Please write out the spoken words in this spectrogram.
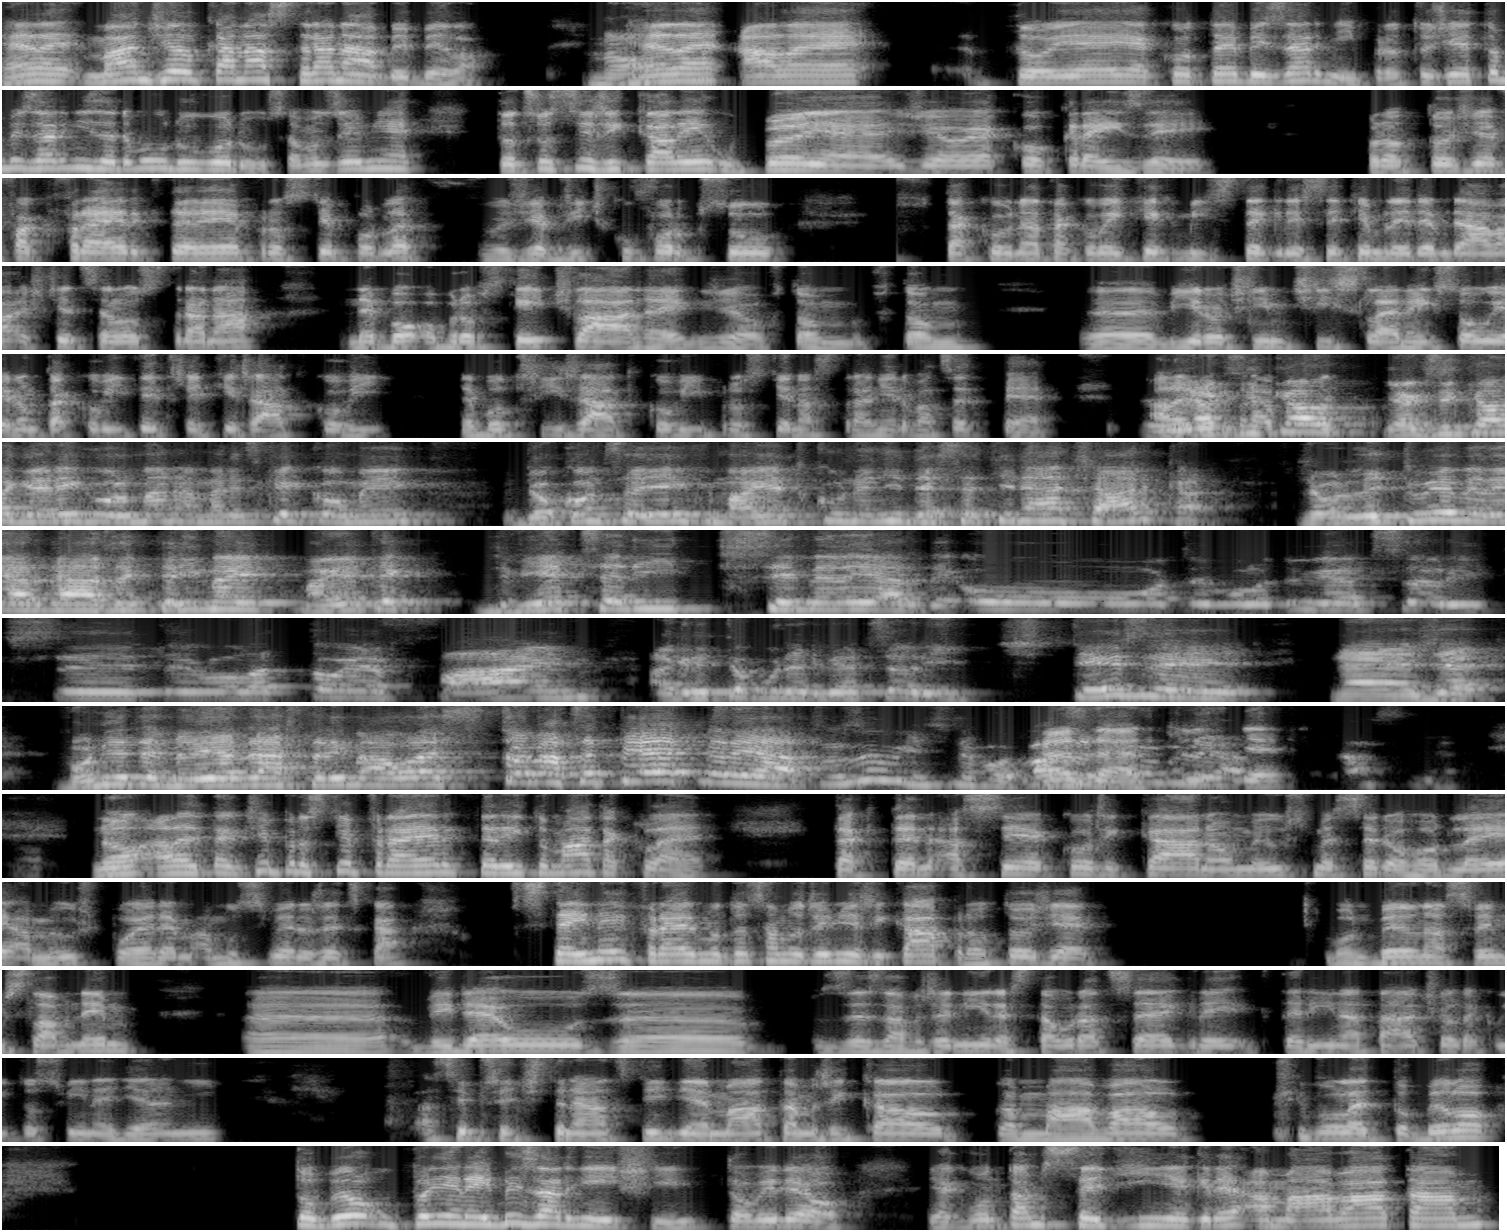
Hele, manželka na straná by byla. No. Hele, ale to je jako, to je bizarní, protože je to bizarní ze dvou důvodů. Samozřejmě to, co si říkal, je úplně, že jo, jako crazy, protože fakt frajer, který je prostě podle žebříčku Forbesu takov, na takových těch místech, kdy se těm lidem dává ještě celostrana nebo obrovský článek, že jo, v tom, v tom e, výročním čísle, nejsou jenom takový ty třetiřádkový nebo třířádkový prostě na straně 25. Ale jak, říkal, jak říkal Gary Gulman, americký komik, dokonce jejich majetku není desetiná čárka. Že on lituje miliardáře, který mají majetek 2,3 miliardy. O, ty vole, 2,3, ty vole, to je fajn. A kdy to bude 2,4? Ne, že on je ten miliardář, který má, vole, 125 miliard, rozumíš? Nebo 20 miliard. No, ale takže prostě frajer, který to má takhle, tak ten asi jako říká, no, my už jsme se dohodli a my už pojedeme a musíme do Řecka. Stejný frajer, on to samozřejmě říká proto, že on byl na svém slavném Eh, videu z, ze zavřené restaurace, kdy, který natáčel takový to svý nedělní asi před 14 dněma, tam říkal, tam mával, ty vole, to bylo, to bylo úplně nejbizarnější, to video, jak on tam sedí někde a mává tam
